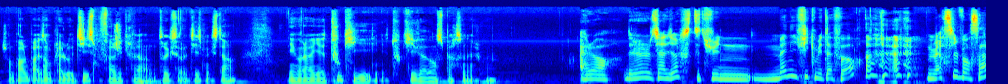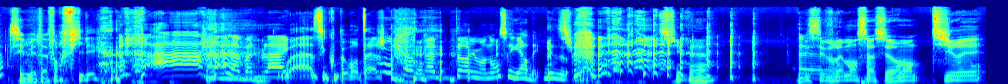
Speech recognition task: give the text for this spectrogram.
J'en parle par exemple à l'autisme. Enfin, j'écris un truc sur l'autisme, etc. Et voilà, il y a tout qui, tout qui va dans ce personnage. quoi. Alors, déjà, je tiens à dire que c'était une magnifique métaphore. Merci pour ça. C'est une métaphore filée. Ah, la bonne blague. Ouah, c'est coupé au montage. J'adore mon nom, c'est gardé. Désolé. Super. Mais Euh, c'est vraiment ça, c'est vraiment tirer,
